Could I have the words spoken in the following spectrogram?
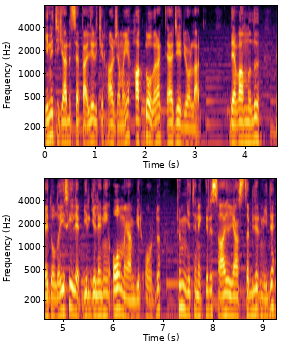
yeni ticaret seferleri için harcamayı haklı olarak tercih ediyorlardı. Devamlılığı ve dolayısıyla bir geleneği olmayan bir ordu tüm yetenekleri sahaya yansıtabilir miydi?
